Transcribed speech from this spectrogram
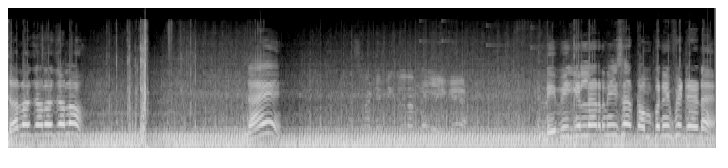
चलो चलो चलो। जाए। डीबी किलर नहीं सर कंपनी फिटेड है।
